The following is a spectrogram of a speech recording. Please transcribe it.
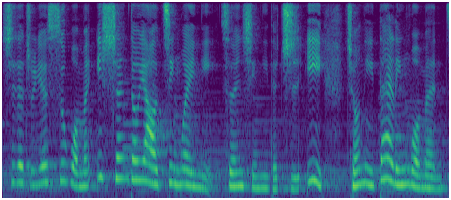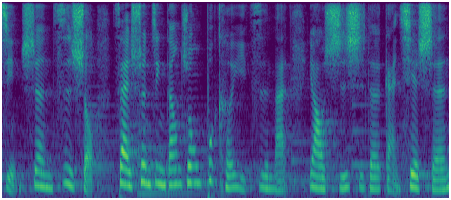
是的，主耶稣，我们一生都要敬畏你，遵行你的旨意。求你带领我们谨慎自守，在顺境当中不可以自满，要时时的感谢神。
